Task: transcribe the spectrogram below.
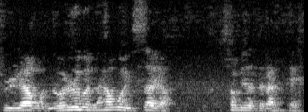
주려고 노력은 하고 있어요. 소비자들한테.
